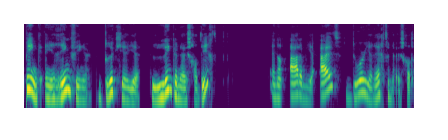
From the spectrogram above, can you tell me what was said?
pink en je ringvinger druk je je linkerneusgat dicht. En dan adem je uit door je rechterneusgat.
